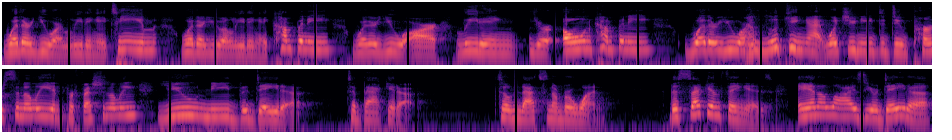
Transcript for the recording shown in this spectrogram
whether you are leading a team, whether you are leading a company, whether you are leading your own company, whether you are looking at what you need to do personally and professionally, you need the data to back it up. So that's number one. The second thing is analyze your data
